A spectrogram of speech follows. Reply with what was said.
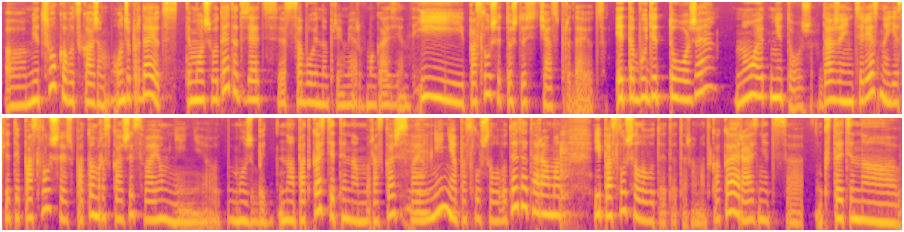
Э, Мицука, вот скажем, он же продается. Ты можешь вот этот взять с собой, например, в магазин и послушать то, что сейчас продается. Это будет тоже но это не то же. Даже интересно, если ты послушаешь, потом расскажи свое мнение. Может быть, на подкасте ты нам расскажешь свое мнение, послушала вот этот аромат и послушала вот этот аромат. Какая разница? Кстати, на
